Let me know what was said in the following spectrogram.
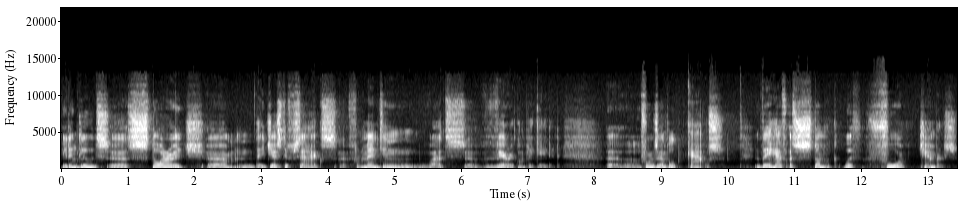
It includes uh, storage, um, digestive sacs, uh, fermenting. That's uh, very complicated. for example, cows. They have a stomach with four chambers.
